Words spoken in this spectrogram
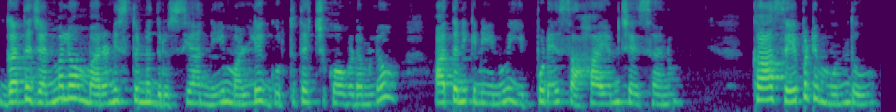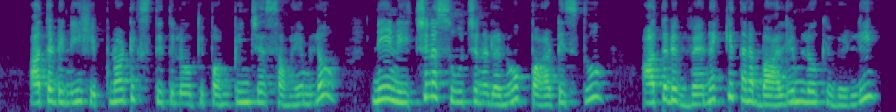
గత జన్మలో మరణిస్తున్న దృశ్యాన్ని మళ్ళీ గుర్తు తెచ్చుకోవడంలో అతనికి నేను ఇప్పుడే సహాయం చేశాను. కాసేపటి ముందు అతడిని హిప్నాటిక్ స్థితిలోకి పంపించే సమయంలో నేను ఇచ్చిన సూచనలను పాటిస్తూ అతడు వెనక్కి తన బాల్యంలోకి వెళ్ళి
